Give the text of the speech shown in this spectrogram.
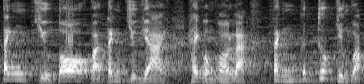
tăng chiều to và tăng chiều dài, hay còn gọi là tăng kích thước dương vật.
